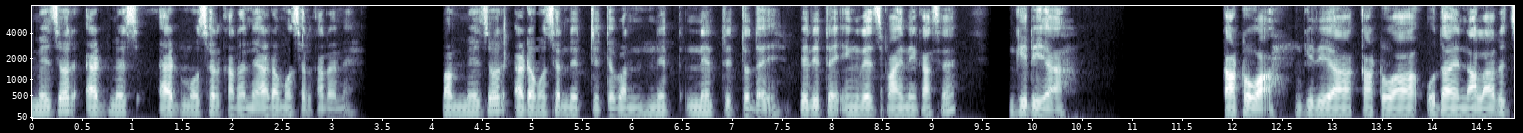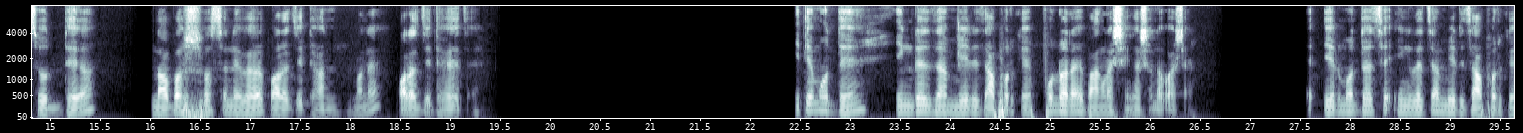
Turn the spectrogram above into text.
মেজর অ্যাডমেস, অ্যাডমোসের কারণে, অ্যাডামসের কারণে, বা মেজর অ্যাডামসের নেতৃত্বে বা নেত- নেতৃত্ব দেয়। প্রেরিত ইংরেজ বাহিনীর কাছে গিরিয়া কাটোয়া। গিরিয়া, কাটোয়া, উদয় নালার যুদ্ধে নবাব শোচনীয়ভাবে পরাজিত হন মানে পরাজিত হয়ে যায়। ইতিমধ্যে ইংরেজরা মীর জাফরকে পুনরায় বাংলা সিংহাসনে বসায়। এর মধ্যে হচ্ছে ইংরেজরা মীর জাফরকে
